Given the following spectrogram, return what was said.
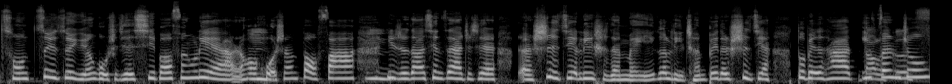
从最最远古时期的细胞分裂啊，然后嗯。火山爆发，嗯。一直到现在这些呃世界历史的每一个里程碑的事件，都被他一分钟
